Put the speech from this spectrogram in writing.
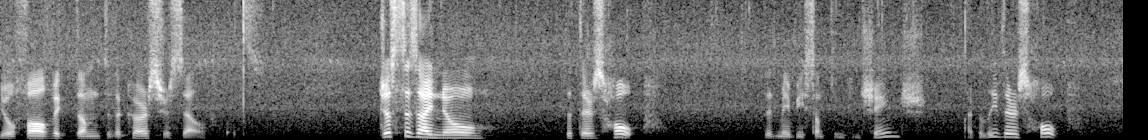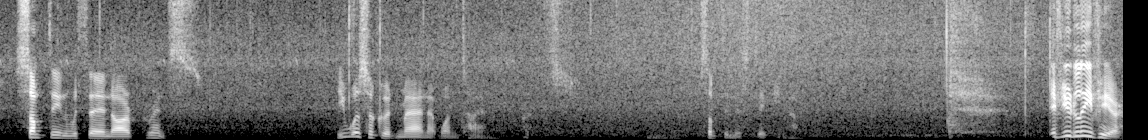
you'll fall victim to the curse yourself. But just as I know that there's hope, that maybe something can change, I believe there's hope. Something within our prince. He was a good man at one time, but something is taking him. If you leave here,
